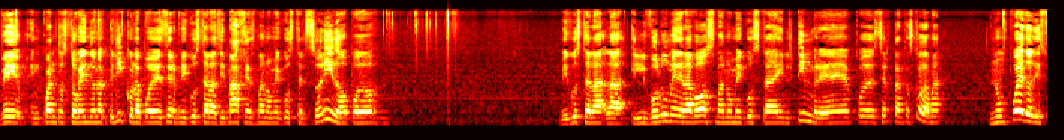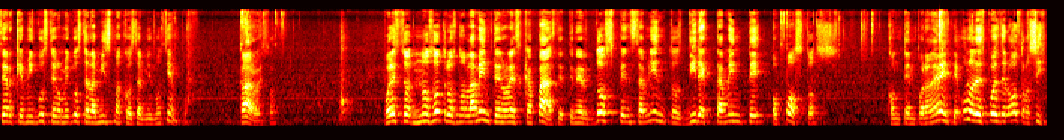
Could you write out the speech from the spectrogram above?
ve en cuanto estoy viendo una película, puede ser, me gusta las imágenes, pero no me gusta el sonido. Puedo, me gusta la, la, el volumen de la voz, pero no me gusta el timbre. Puede ser tantas cosas, pero no puedo decir que me gusta o no me gusta la misma cosa al mismo tiempo. Claro eso. Por eso nosotros, no, la mente no es capaz de tener dos pensamientos directamente opuestos contemporáneamente, uno después del otro, sí,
